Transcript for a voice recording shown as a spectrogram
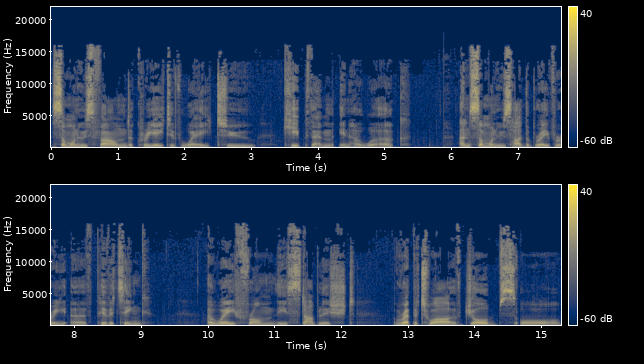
someone who's found a creative way to keep them in her work, and someone who's had the bravery of pivoting away from the established repertoire of jobs or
